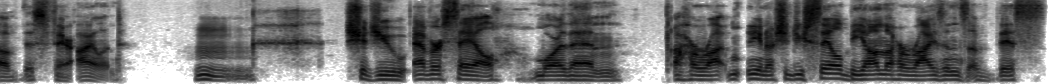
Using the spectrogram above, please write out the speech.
of this fair island. Hmm. should you ever sail more than a horizon, you know, should you sail beyond the horizons of this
